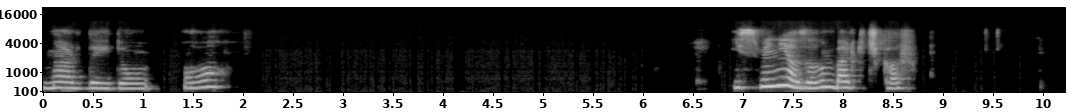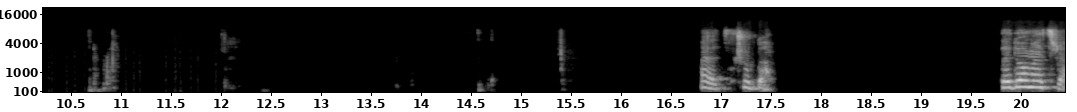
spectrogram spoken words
Neredeydi o? o. İsmini yazalım belki çıkar. Evet, şurada. Pedometre.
